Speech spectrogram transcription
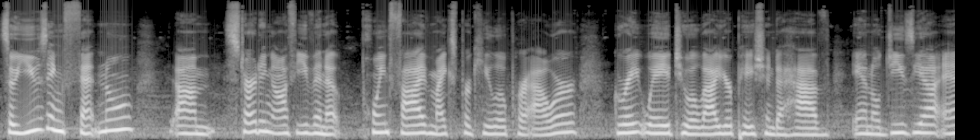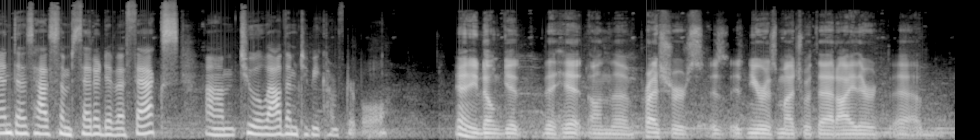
So using fentanyl, um, starting off even at 0.5 mics per kilo per hour. Great way to allow your patient to have analgesia and does have some sedative effects um, to allow them to be comfortable. Yeah, you don't get the hit on the pressures as, as near as much with that either. Um,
